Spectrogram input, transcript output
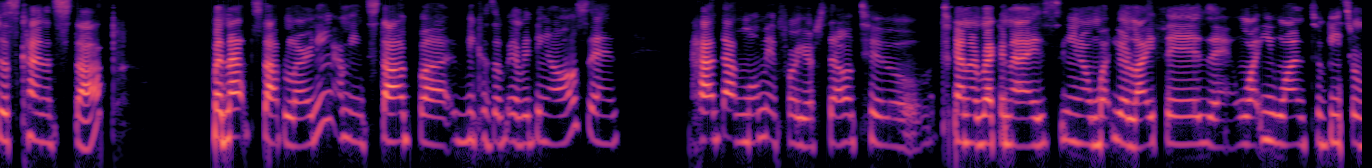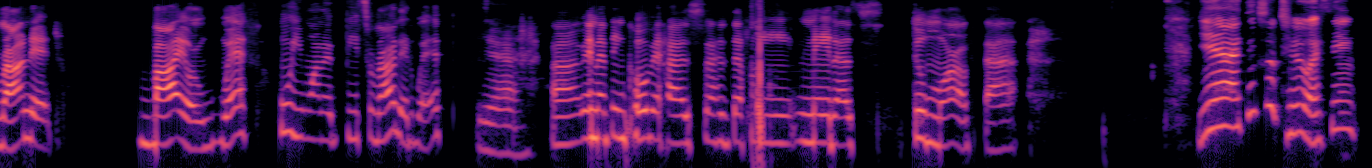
just kind of stop, but not stop learning. I mean, stop uh, because of everything else and have that moment for yourself to to kind of recognize, you know, what your life is and what you want to be surrounded by or with, who you want to be surrounded with. Yeah. Uh, and I think COVID has has definitely made us do more of that. Yeah, I think so too. I think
